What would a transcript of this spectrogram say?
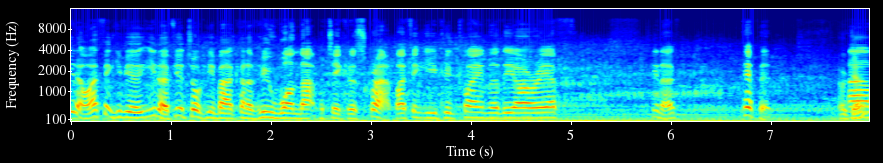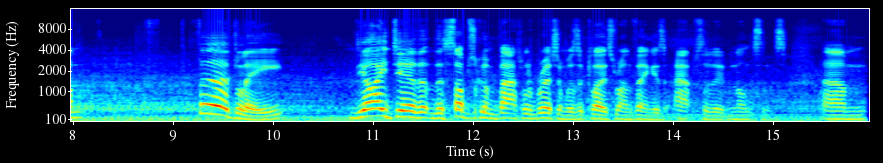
you know, I think if you you know if you're talking about kind of who won that particular scrap, I think you could claim that the RAF, you know, pip it. Okay. Um, thirdly, the idea that the subsequent Battle of Britain was a close-run thing is absolute nonsense. Um,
